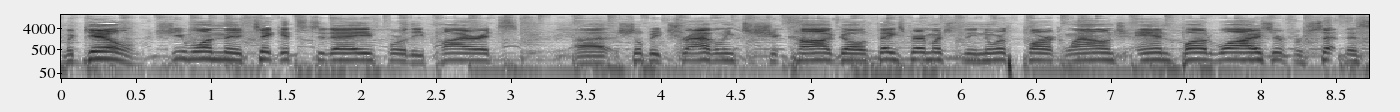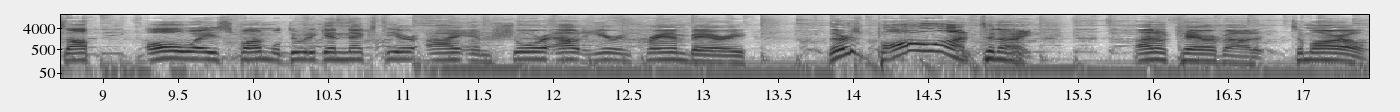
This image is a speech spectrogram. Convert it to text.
McGill, she won the tickets today for the Pirates. Uh, she'll be traveling to Chicago. Thanks very much to the North Park Lounge and Budweiser for setting this up. Always fun. We'll do it again next year, I am sure, out here in Cranberry. There's ball on tonight. I don't care about it. Tomorrow,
